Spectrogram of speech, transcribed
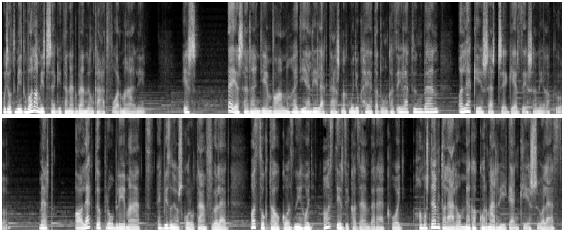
hogy ott még valamit segítenek bennünk átformálni. És teljesen rendjén van, ha egy ilyen lélektársnak mondjuk helyet adunk az életünkben, a lekésettség érzése nélkül. Mert a legtöbb problémát egy bizonyos kor után főleg az szokta okozni, hogy azt érzik az emberek, hogy ha most nem találom meg, akkor már régen késő lesz.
